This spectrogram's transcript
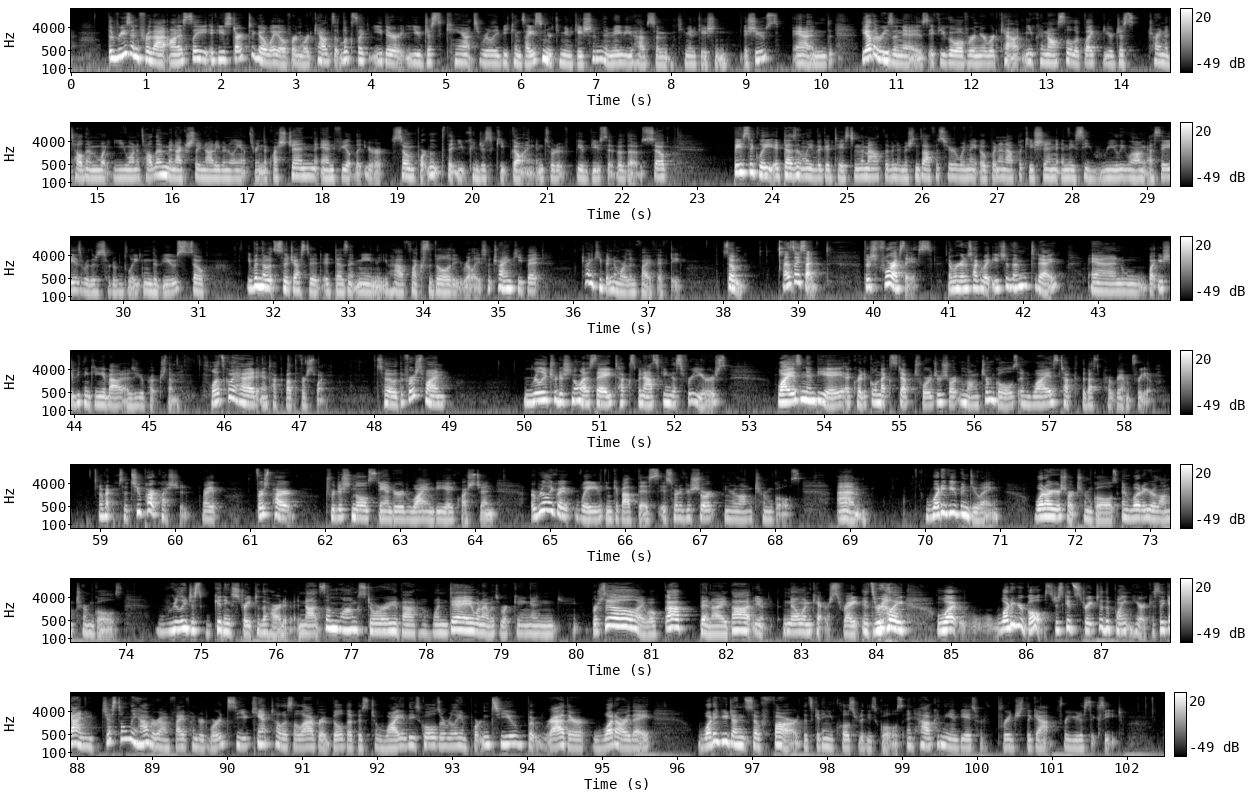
the reason for that, honestly, if you start to go way over in word counts, it looks like either you just can't really be concise in your communication and maybe you have some communication issues. And the other reason is if you go over in your word count, you can also look like you're just trying to tell them what you want to tell them and actually not even really answering the question and feel that you're so important that you can just keep going and sort of be abusive of those. So basically it doesn't leave a good taste in the mouth of an admissions officer when they open an application and they see really long essays where there's sort of blatant abuse. So even though it's suggested it doesn't mean that you have flexibility really. So try and keep it try and keep it no more than 550 so as i said there's four essays and we're going to talk about each of them today and what you should be thinking about as you approach them so let's go ahead and talk about the first one so the first one really traditional essay tuck's been asking this for years why is an MBA a critical next step towards your short and long term goals? And why is Tuck the best program for you? Okay, so two part question, right? First part, traditional standard why MBA question. A really great way to think about this is sort of your short and your long term goals. Um, what have you been doing? What are your short term goals? And what are your long term goals? Really just getting straight to the heart of it, not some long story about one day when I was working in Brazil. I woke up and I thought, you know, no one cares, right? It's really what what are your goals? Just get straight to the point here because again, you just only have around 500 words, so you can't tell this elaborate buildup as to why these goals are really important to you, but rather what are they? What have you done so far that's getting you closer to these goals, and how can the MBA sort of bridge the gap for you to succeed?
